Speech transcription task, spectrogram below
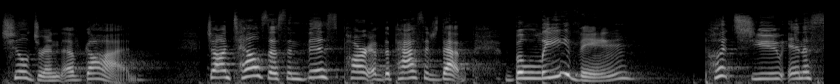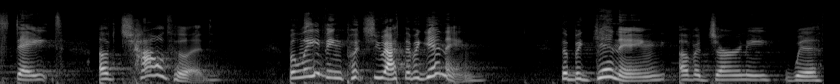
children of God. John tells us in this part of the passage that believing puts you in a state of childhood. Believing puts you at the beginning the beginning of a journey with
